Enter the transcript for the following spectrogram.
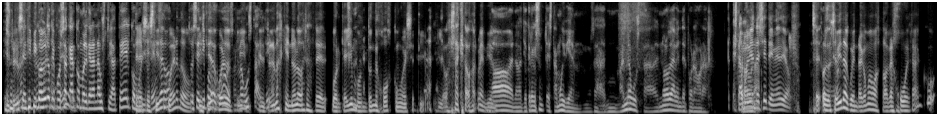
Es, El un, es el típico no lo euro que puedes sacar como el Gran Austriatel, como Pero el si estoy de Lorenzo. acuerdo. todo ese estoy tipo de de acuerdo, juegos, me gustan, El tío. problema es que no lo vas a hacer porque hay un montón de juegos como ese, tío. Y lo vas a acabar vendiendo. No, no, yo creo que es un- está muy bien. O sea, a mí me gusta. No lo voy a vender por ahora. Está muy bien de siete y medio. Se- ¿Os habéis dado cuenta cómo ha bajado de juegaco?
